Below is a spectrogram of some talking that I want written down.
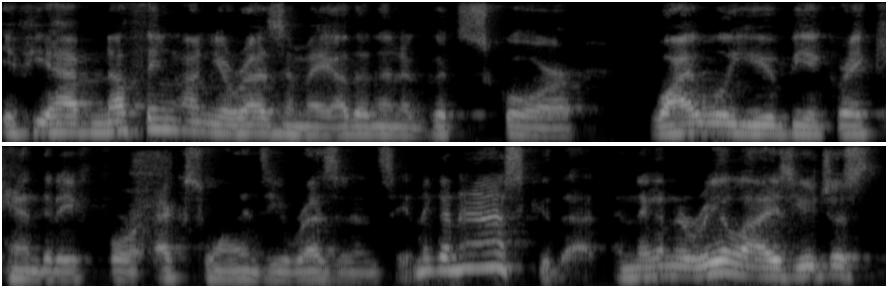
if you have nothing on your resume other than a good score, why will you be a great candidate for X, Y, and Z residency? And they're going to ask you that. And they're going to realize you're just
